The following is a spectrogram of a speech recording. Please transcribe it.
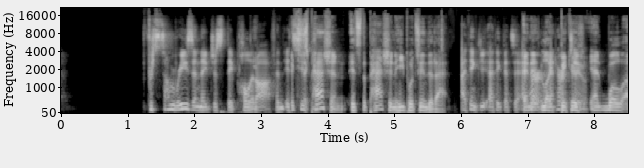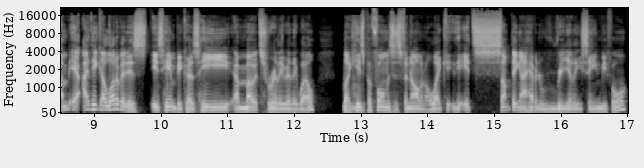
for some reason they just they pull it off, and it's, It's his passion. It's the passion he puts into that. I think I think that's it, And, and, her, it, like and because too. and well, um, I think a lot of it is is him because he emotes really really well. Like Mhm. his performance is phenomenal. Like it's something I haven't really seen before.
